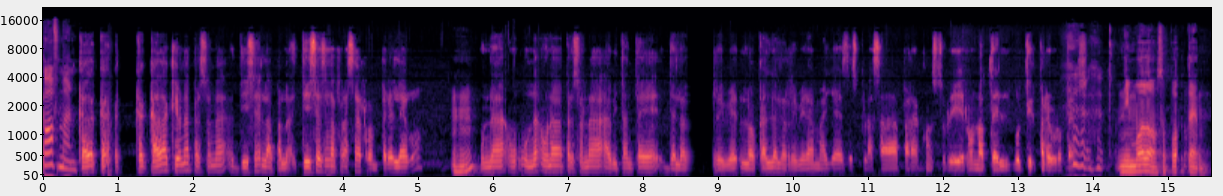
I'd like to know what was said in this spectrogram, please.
Hoffman. Cada, cada, que una persona dice, la, dice esa frase romper el ego, Una, una, una persona habitante de la local de la Riviera Maya es desplazada para construir un hotel boutique para europeos. Ni modo, soporten.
